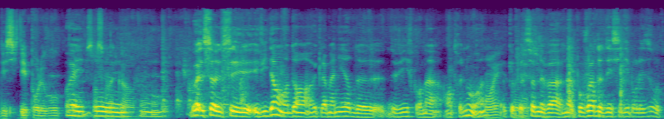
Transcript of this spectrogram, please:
décider pour le groupe oui, sans son accord. Ouais, c'est évident dans, avec la manière de, de vivre qu'on a entre nous, hein, que personne ne va n'a le pouvoir de décider pour les autres.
